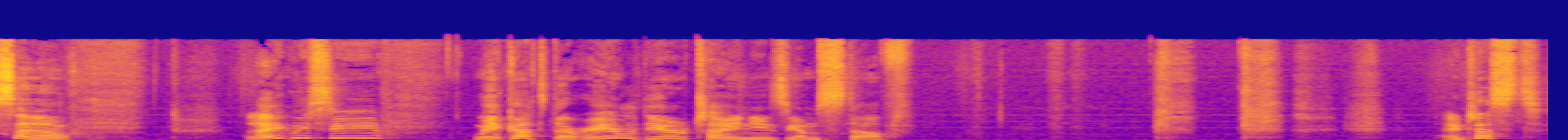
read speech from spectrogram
So, like we see, we got the real deal Chinesium stuff. I just,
